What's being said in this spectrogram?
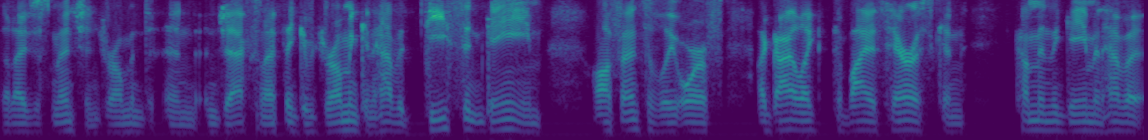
that I just mentioned, Drummond and, and Jackson. I think if Drummond can have a decent game offensively, or if a guy like Tobias Harris can come in the game and have a,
